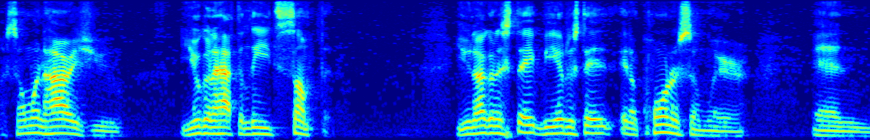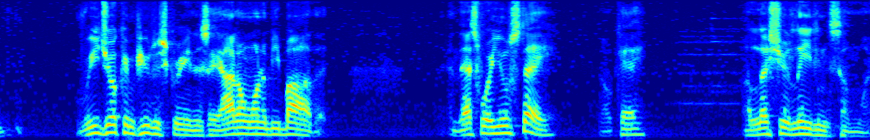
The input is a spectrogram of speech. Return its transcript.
or someone hires you, you're going to have to lead something. You're not going to stay be able to stay in a corner somewhere and read your computer screen and say, I don't want to be bothered. And that's where you'll stay, okay? unless you're leading someone.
